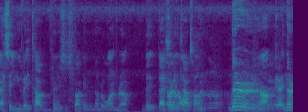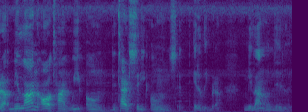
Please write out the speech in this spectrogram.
I say Juve top finishes fucking number one, bro. They, that's in the top time three. No, no, no, no, no, no, no, no, no. Milan all time. We own the entire city owns Italy, bro. Milan owns Italy.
